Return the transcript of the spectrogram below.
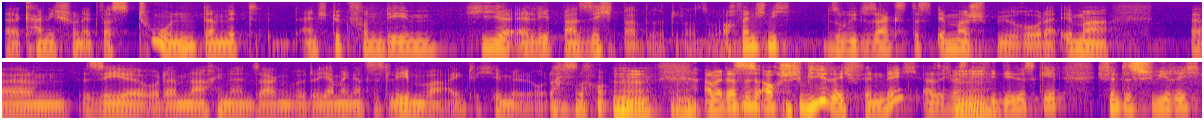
äh, kann ich schon etwas tun, damit ein Stück von dem hier erlebbar sichtbar wird oder so. Auch wenn ich nicht, so wie du sagst, das immer spüre oder immer ähm, sehe oder im Nachhinein sagen würde, ja, mein ganzes Leben war eigentlich Himmel oder so. Mhm. Aber das ist auch schwierig, finde ich. Also ich weiß mhm. nicht, wie dir das geht. Ich finde es schwierig,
